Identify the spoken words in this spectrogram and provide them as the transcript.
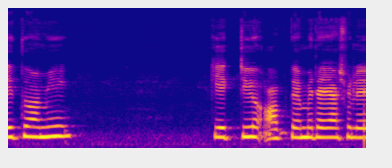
এই তো আমি কেকটি অফ ক্যামেরায় আসলে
